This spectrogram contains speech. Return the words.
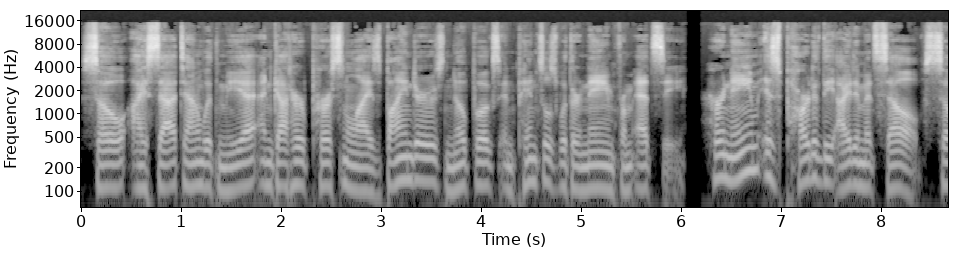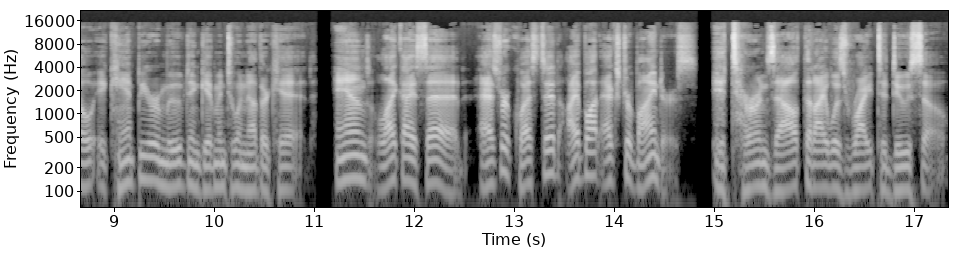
So I sat down with Mia and got her personalized binders, notebooks, and pencils with her name from Etsy. Her name is part of the item itself, so it can't be removed and given to another kid. And like I said, as requested, I bought extra binders. It turns out that I was right to do so.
